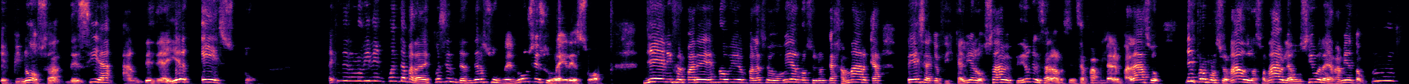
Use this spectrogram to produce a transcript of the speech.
Espinosa decía antes de ayer esto. Hay que tenerlo bien en cuenta para después entender su renuncia y su regreso. Jennifer Paredes no vive en Palacio de Gobierno, sino en Cajamarca, pese a que Fiscalía lo sabe, pidió que a la residencia familiar en Palacio. Desproporcionado, irrazonable, abusivo el allanamiento. Mm.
